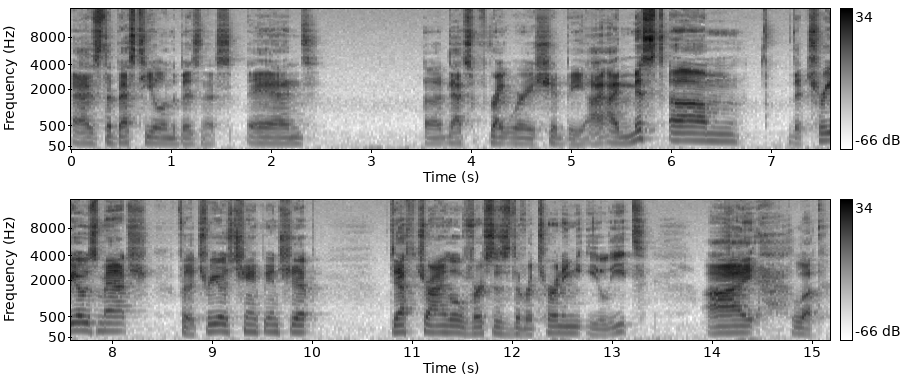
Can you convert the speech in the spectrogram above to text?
as the best heel in the business, and uh, that's right where he should be. I, I missed um, the trios match for the trios championship, Death Triangle versus the returning Elite. I look,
